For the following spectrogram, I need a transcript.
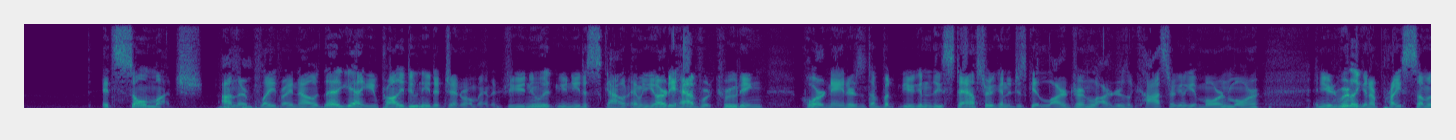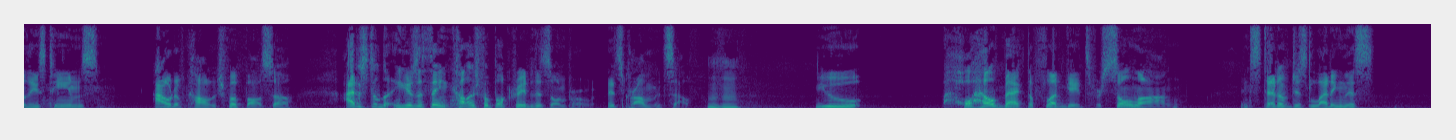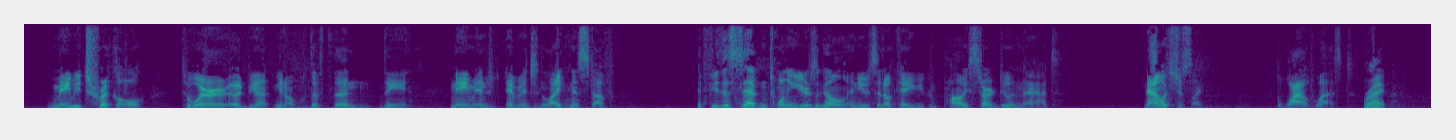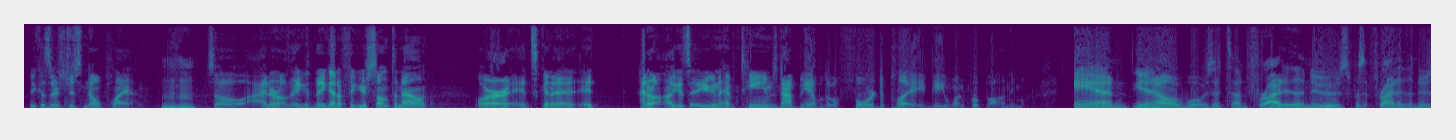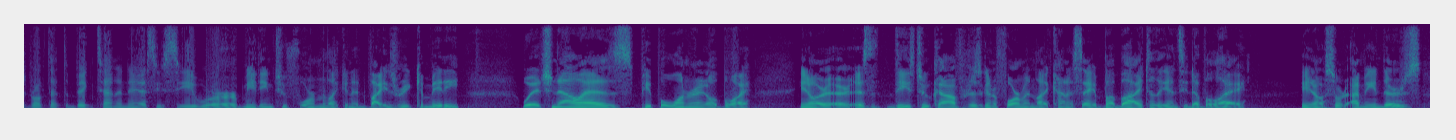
it's so much on their mm-hmm. plate right now. That, yeah, you probably do need a general manager. You knew it. You need a scout. I mean, you already have recruiting coordinators and stuff, but you're going to these staffs are going to just get larger and larger. The costs are going to get more and more, and you're really going to price some of these teams out of college football. So, I just don't- here's the thing: college football created its own pro- its problem itself. Mm-hmm. You held back the floodgates for so long instead of just letting this maybe trickle to where it would be, on- you know, the the, the name, image, and likeness stuff. If you, this happened 20 years ago and you said, okay, you could probably start doing that, now it's just like the Wild West Right. because there's just no plan. Mm-hmm. So I don't know. They they got to figure something out, or it's gonna it. I don't know. Like I said, you're gonna have teams not being able to afford to play D1 football anymore. And you know what was it on Friday? The news was it Friday? The news broke that the Big Ten and the SEC were meeting to form like an advisory committee, which now has people wondering, oh boy, you know, is these two conferences going to form and like kind of say bye bye to the NCAA? You know, sort of. I mean, there's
